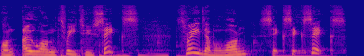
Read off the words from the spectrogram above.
on 01326 311 666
